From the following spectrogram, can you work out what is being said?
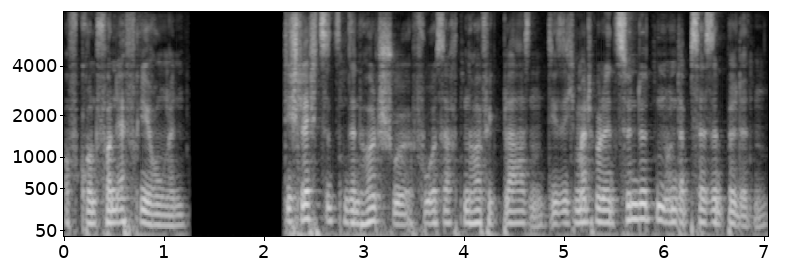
aufgrund von Erfrierungen. Die schlecht sitzenden Holzschuhe verursachten häufig Blasen, die sich manchmal entzündeten und Abszesse bildeten.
